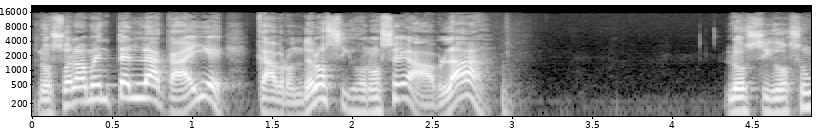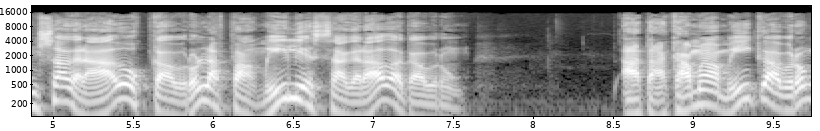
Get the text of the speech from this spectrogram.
No solamente en la calle. Cabrón, de los hijos no se habla. Los hijos son sagrados, cabrón. La familia es sagrada, cabrón. Atácame a mí, cabrón.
